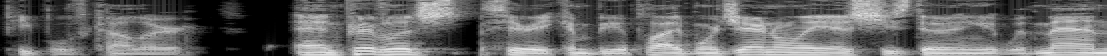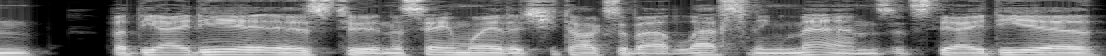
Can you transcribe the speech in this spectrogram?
people of color. And privilege theory can be applied more generally as she's doing it with men. But the idea is to, in the same way that she talks about lessening men's, it's the idea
